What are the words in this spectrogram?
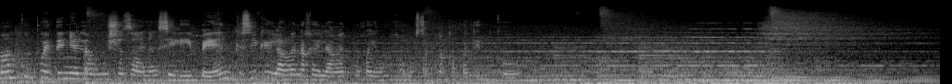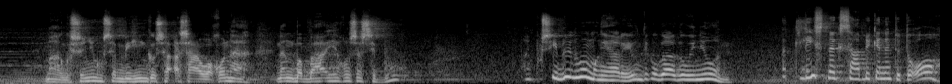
Ma'am, kung pwede niyo lang po siya sanang silipin kasi kailangan na kailangan po kayong makausap ng kapatid ko. Ma, gusto niyong sabihin ko sa asawa ko na nang babae ako sa Cebu? Ay, posible naman mangyari yun. Hindi ko gagawin yun. At least nagsabi ka ng totoo.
